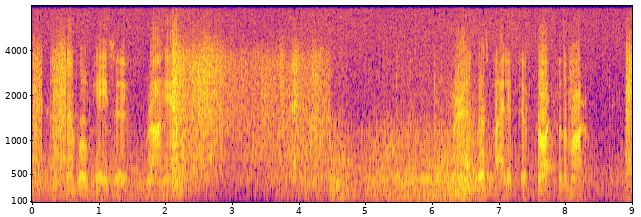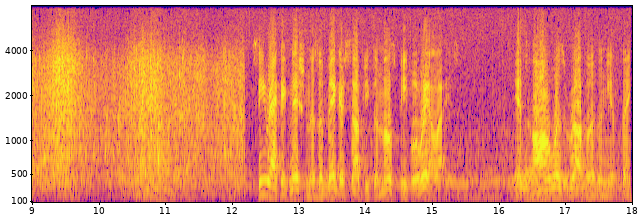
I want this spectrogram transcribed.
A simple case of wrong answer. This pilot took thought for the morrow. Sea recognition is a bigger subject than most people realize. It's always rougher than you think.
